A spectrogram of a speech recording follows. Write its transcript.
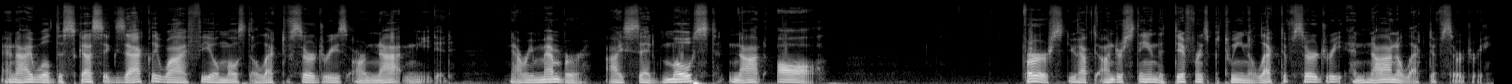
And I will discuss exactly why I feel most elective surgeries are not needed. Now remember, I said most, not all. First, you have to understand the difference between elective surgery and non elective surgery.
